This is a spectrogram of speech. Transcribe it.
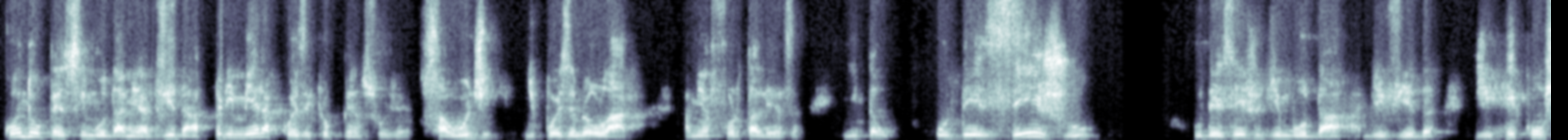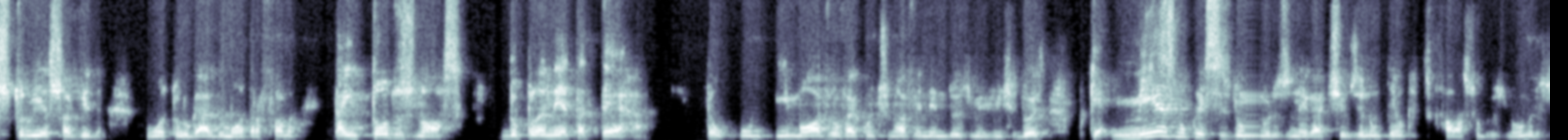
Quando eu penso em mudar minha vida, a primeira coisa que eu penso hoje é saúde, depois é meu lar, a minha fortaleza. Então, o desejo, o desejo de mudar de vida, de reconstruir a sua vida em outro lugar, de uma outra forma, está em todos nós, do planeta Terra. Então, o imóvel vai continuar vendendo em 2022, porque mesmo com esses números negativos, e não tenho o que falar sobre os números,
